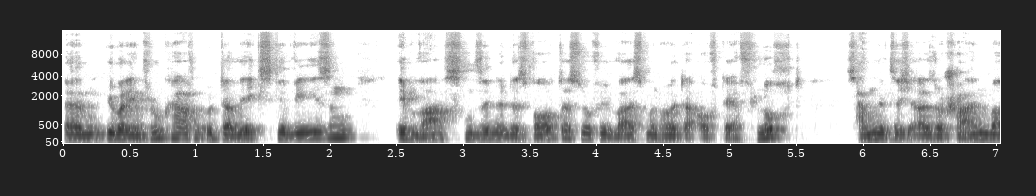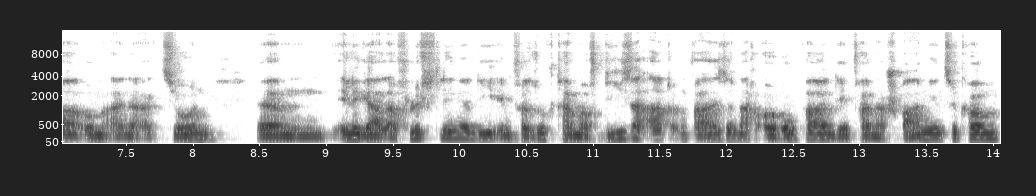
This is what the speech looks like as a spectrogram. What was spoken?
ähm, über den Flughafen unterwegs gewesen, im wahrsten Sinne des Wortes. So viel weiß man heute auf der Flucht. Es handelt sich also scheinbar um eine Aktion ähm, illegaler Flüchtlinge, die eben versucht haben, auf diese Art und Weise nach Europa, in dem Fall nach Spanien zu kommen.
